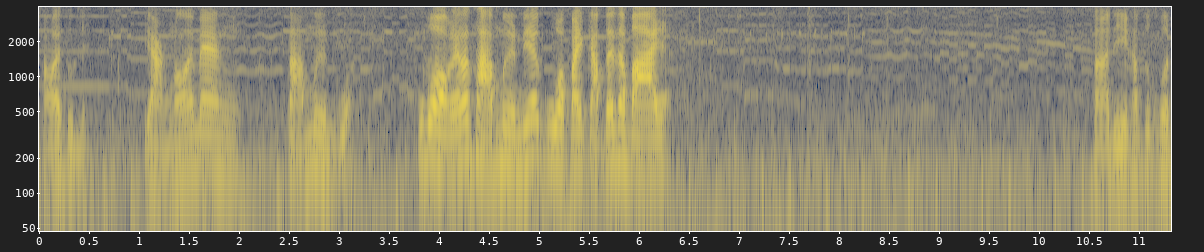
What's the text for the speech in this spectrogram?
เอาให้สุดเลย อย่างน้อยแม่งสามหมื่นกูกูบอกเลยว่าสามหมื่นเนี้ยกูไปกลับได้สบายอะสวัสดีครับทุกคน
